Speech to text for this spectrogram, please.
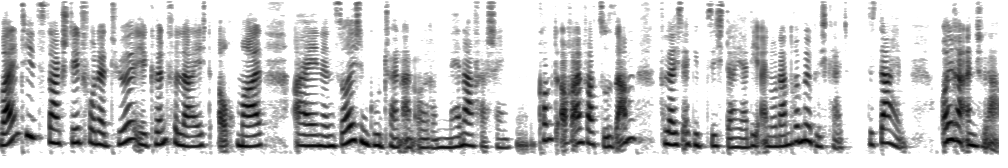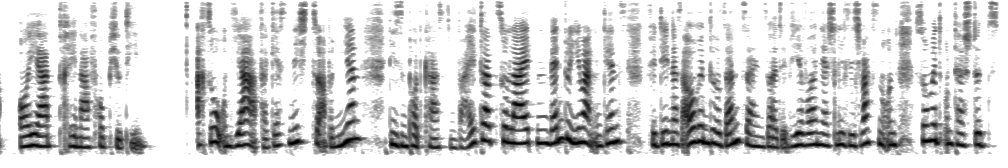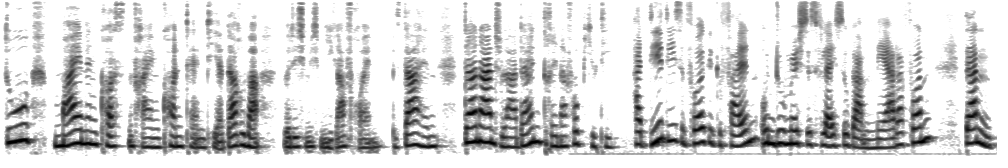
Valentinstag steht vor der Tür. Ihr könnt vielleicht auch mal einen solchen Gutschein an eure Männer verschenken. Kommt auch einfach zusammen. Vielleicht ergibt sich da ja die ein oder andere Möglichkeit. Bis dahin, eure Angela, euer Trainer for Beauty. Ach so, und ja, vergesst nicht zu abonnieren, diesen Podcast weiterzuleiten, wenn du jemanden kennst, für den das auch interessant sein sollte. Wir wollen ja schließlich wachsen und somit unterstützt du meinen kostenfreien Content hier. Darüber würde ich mich mega freuen. Bis dahin, deine Angela, dein Trainer for Beauty. Hat dir diese Folge gefallen und du möchtest vielleicht sogar mehr davon? Dann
